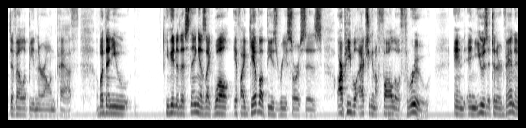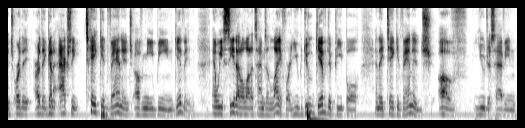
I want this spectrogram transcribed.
developing their own path. But then you you get into this thing as like, well, if I give up these resources, are people actually going to follow through? and and use it to their advantage or they are they going to actually take advantage of me being given and we see that a lot of times in life where you do give to people and they take advantage of you just having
